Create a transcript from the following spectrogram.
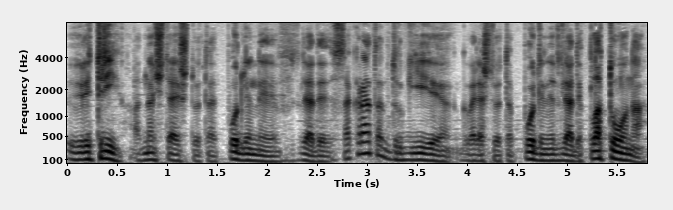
или три. Одна считает, что это подлинные взгляды Сократа, другие говорят, что это подлинные взгляды Платона.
